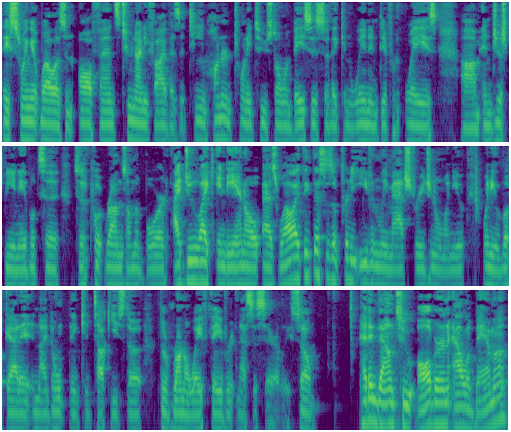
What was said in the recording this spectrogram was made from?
They swing it well as an offense, 295 as a team, 122 stolen bases, so they can win in different ways, um, and just being able to to put runs on the board. I do like Indiana as well. I think this is a pretty evenly matched regional when you when you look at it, and I don't think Kentucky's the the runaway favorite necessarily. So heading down to Auburn, Alabama,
